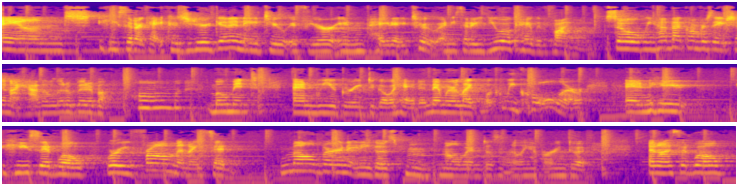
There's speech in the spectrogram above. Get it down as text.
And he said, okay, because you're gonna need to if you're in Payday 2. And he said, are you okay with violence? So we had that conversation. I had a little bit of a home moment and we agreed to go ahead. And then we were like, what can we call her? And he, he said, well, where are you from? And I said, Melbourne. And he goes, hmm, Melbourne doesn't really have a ring to it. And I said, well,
